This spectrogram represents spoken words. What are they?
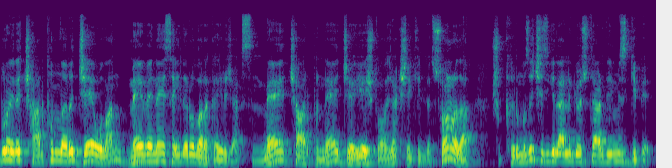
Burayı da çarpımları c olan m ve n sayıları olarak ayıracaksın. m çarpı n c'ye eşit olacak şekilde. Sonra da şu kırmızı çizgilerle gösterdiğimiz gibi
